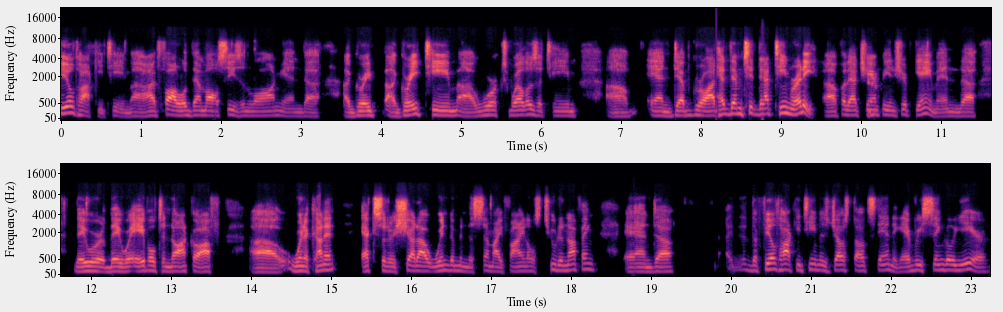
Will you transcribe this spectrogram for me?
field hockey team. Uh, I've followed them all season long, and uh, a great, a great team uh, works well as a team. Um, and Deb Grott had them t- that team ready uh, for that championship game, and uh, they were they were able to knock off uh, Winnacunnet. Exeter shut out Windham in the semifinals, two to nothing, and the field hockey team is just outstanding every single year.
